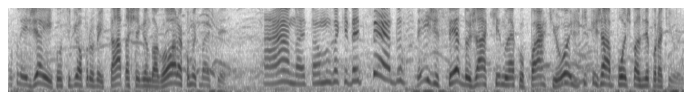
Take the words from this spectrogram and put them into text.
O Cleide, e aí, conseguiu aproveitar? Tá chegando agora? Como é que vai ser? Ah, nós estamos aqui desde cedo. Desde cedo já aqui no Eco Park hoje? O que, que já pôde fazer por aqui hoje?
